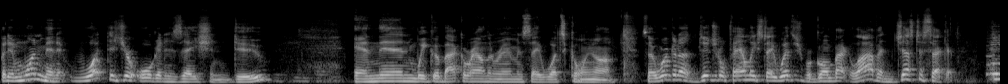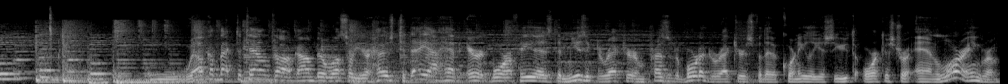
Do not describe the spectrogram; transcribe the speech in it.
But in one minute, what does your organization do? and then we go back around the room and say what's going on. So we're going to digital family stay with us. We're going back live in just a second. Welcome back to Town Talk. I'm Bill Russell, your host. Today I have Eric Boruff. He is the music director and president of board of directors for the Cornelius Youth Orchestra, and Lara Ingram,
